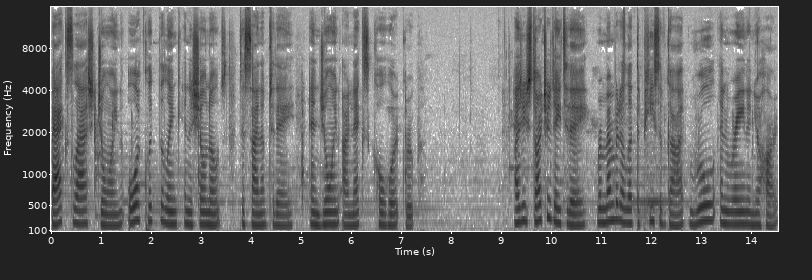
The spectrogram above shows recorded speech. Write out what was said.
backslash join or click the link in the show notes to sign up today and join our next cohort group. As you start your day today, remember to let the peace of God rule and reign in your heart.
